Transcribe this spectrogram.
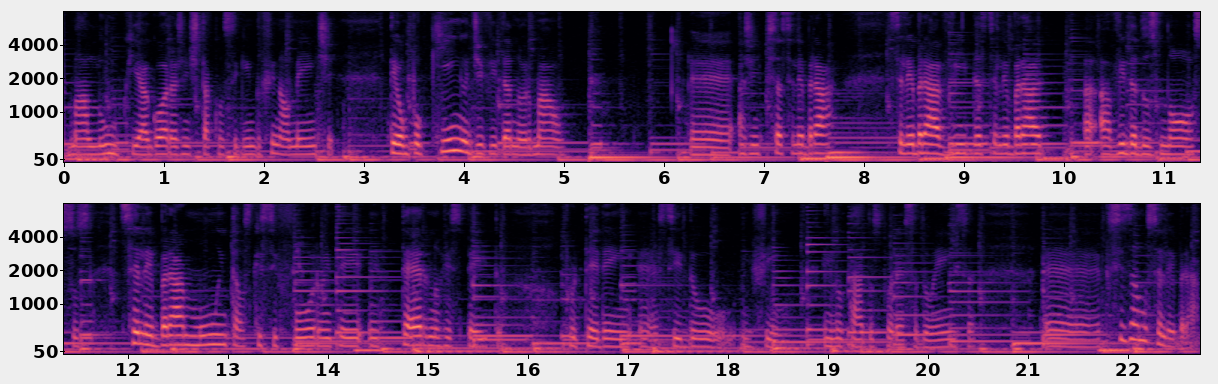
maluco e agora a gente está conseguindo finalmente ter um pouquinho de vida normal, é, a gente precisa celebrar celebrar a vida, celebrar a, a, vida dos nossos, celebrar muito aos que se foram e ter eterno respeito por terem é, sido, enfim, enlutados por essa doença. É, precisamos celebrar,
